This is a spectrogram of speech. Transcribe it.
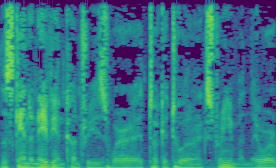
the Scandinavian countries where it took it to an extreme, and they were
